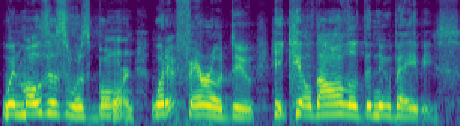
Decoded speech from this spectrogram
When Moses was born, what did Pharaoh do? He killed all of the new babies.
